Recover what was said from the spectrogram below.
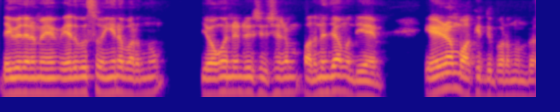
ദൈവജനമേ വേദപുസ്തകം ഇങ്ങനെ പറഞ്ഞു യോഗനന്റെ സുവിശേഷം പതിനഞ്ചാം അധ്യായം ഏഴാം വാക്യത്തിൽ പറഞ്ഞുണ്ട്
